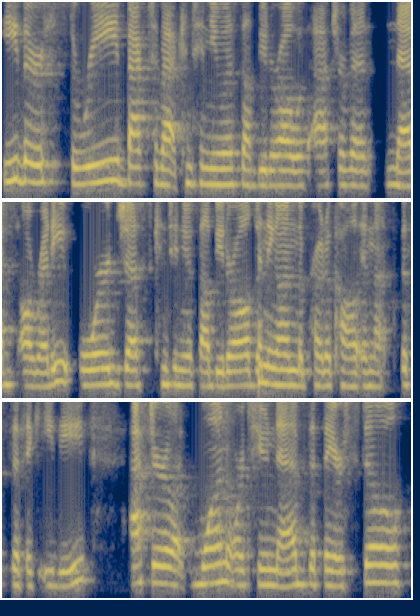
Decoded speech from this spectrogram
either three back to back continuous albuterol with Atrovent nebs already, or just continuous albuterol, depending on the protocol in that specific ED. After like one or two nebs, if they are still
